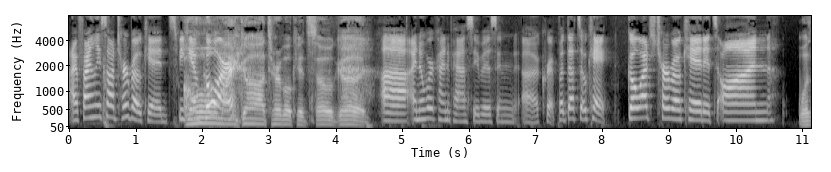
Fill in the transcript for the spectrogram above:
I finally saw Turbo Kid. Speaking oh of gore, oh my god turbo kid's so good Uh, I know we're kind of past the abyss and uh, Crypt, but that's okay. Go watch Turbo Kid. It's on. was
